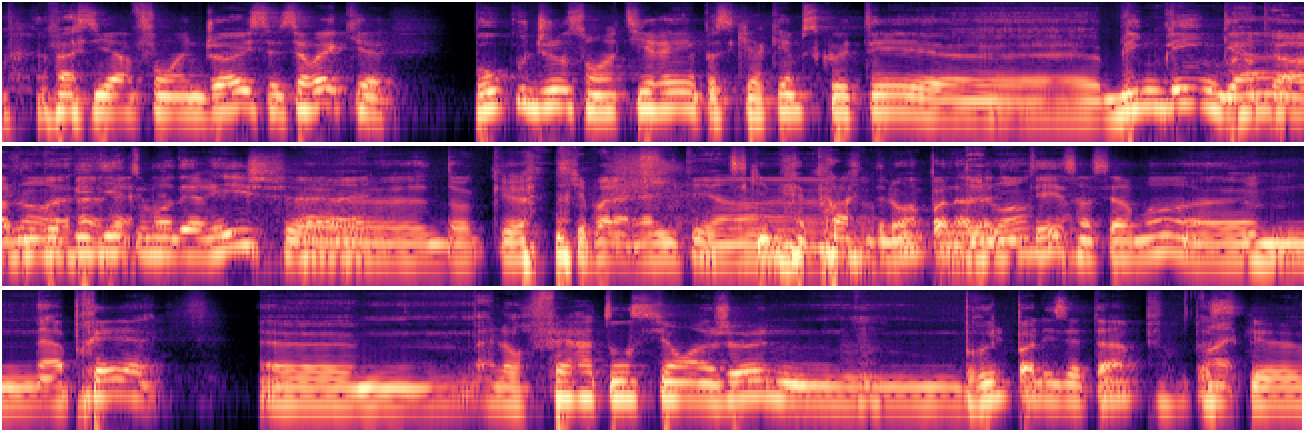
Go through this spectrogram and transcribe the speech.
vas-y à fond, enjoy. C'est vrai que beaucoup de gens sont attirés parce qu'il y a quand même ce côté euh, bling bling, hein, l'immobilier, tout le monde est riche. Euh, donc, euh, ce qui n'est pas la réalité. Hein, ce qui n'est pas de loin pas la réalité, sincèrement. Mhm. Après, alors faire attention à un jeune, mhm. brûle pas les étapes parce que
